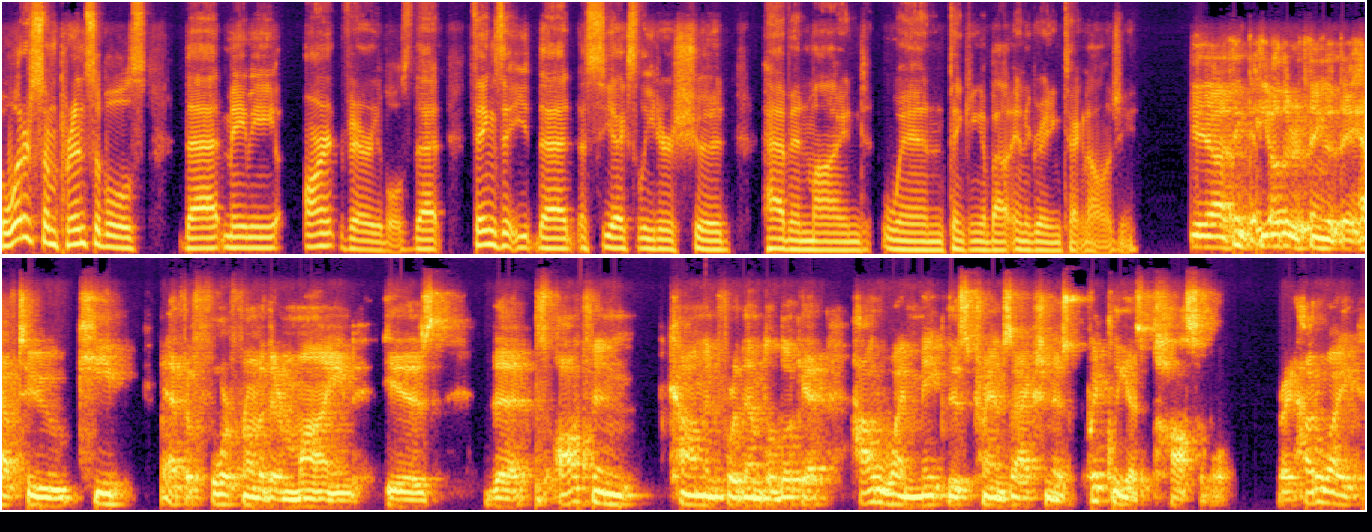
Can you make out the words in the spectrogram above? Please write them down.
But what are some principles that maybe aren't variables that things that you, that a CX leader should have in mind when thinking about integrating technology? Yeah, I think the other thing that they have to keep at the forefront of their mind is that often common for them to look at how do I make this transaction as quickly as possible, right? How do I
